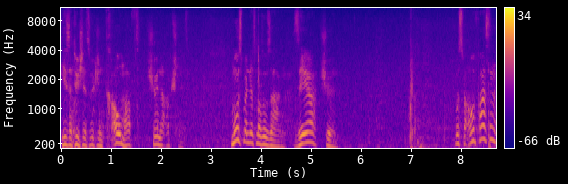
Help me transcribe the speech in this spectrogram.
Hier ist natürlich jetzt wirklich ein traumhaft schöner Abschnitt. Muss man jetzt mal so sagen. Sehr schön. Muss man aufpassen.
